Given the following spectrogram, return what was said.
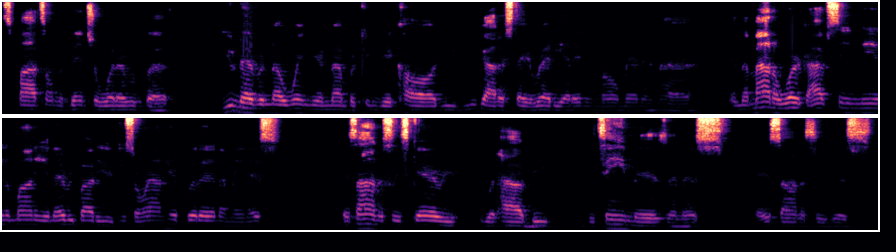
spots on the bench or whatever, but you never know when your number can get called. You you got to stay ready at any moment, and uh, and the amount of work I've seen me and Emoni and everybody just around here put in, I mean, it's it's honestly scary with how deep the team is, and it's it's honestly just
